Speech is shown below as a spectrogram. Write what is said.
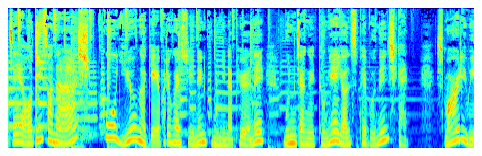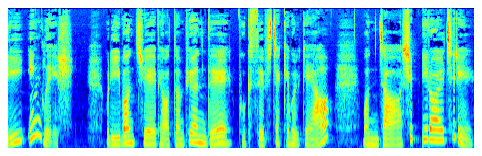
언제 어디서나 쉽고 유용하게 활용할 수 있는 구문이나 표현을 문장을 통해 연습해보는 시간 Smarty Weedy English 우리 이번 주에 배웠던 표현들 복습 시작해 볼게요. 먼저 11월 7일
